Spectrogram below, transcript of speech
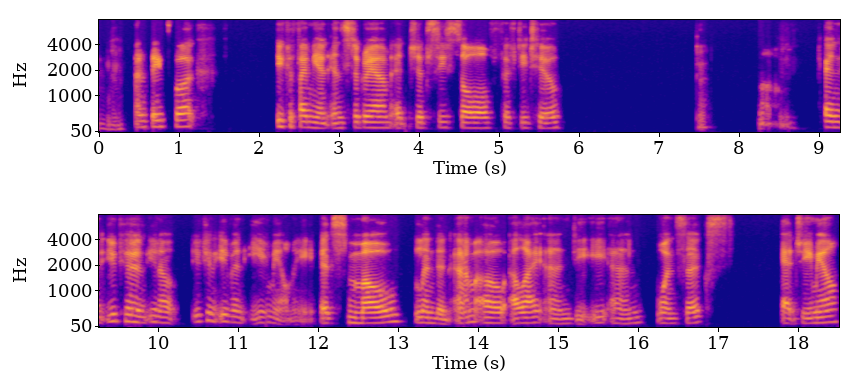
mm-hmm. on Facebook. You can find me on Instagram at Gypsy Soul 52. Okay. Um, and you can, you know, you can even email me. It's Mo Linden, M O L I N D E N 1 6 at Gmail.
